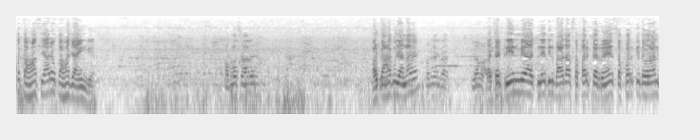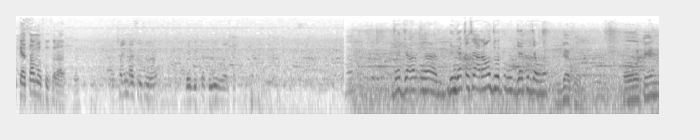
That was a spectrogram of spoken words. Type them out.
था। कहाँ से आ रहे हो? कहाँ जाएँगे? हावड़ा से आ रहे हैं। और कहाँ को जाना है? प्रयागराज। अच्छा ट्रेन में इतने दिन बाद आप सफ़र कर रहे हैं सफ़र के दौरान कैसा महसूस हो रहा है आपको? अच्छा ही महसूस हो रहा है। कोई दिक्कत नहीं हुआ मैं जा विंध्याचल से आ रहा हूँ जो जयपुर जाऊँगा। जयपुर। और ट्रेन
